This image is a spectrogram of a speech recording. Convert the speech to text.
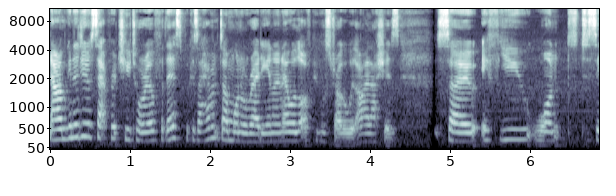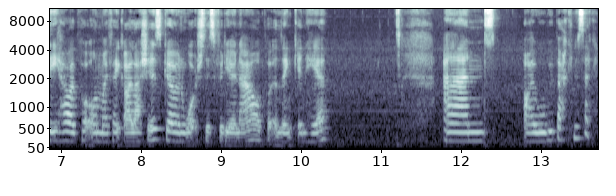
Now I'm going to do a separate tutorial for this because I haven't done one already and I know a lot of people struggle with eyelashes. So if you want to see how I put on my fake eyelashes, go and watch this video now. I'll put a link in here. And I will be back in a second.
